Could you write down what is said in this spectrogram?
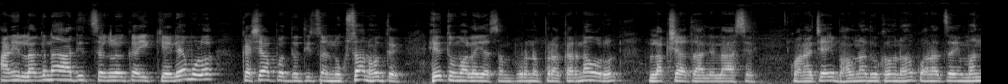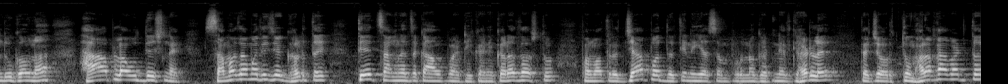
आणि लग्नाआधीच सगळं काही केल्यामुळं कशा पद्धतीचं नुकसान होतं हे तुम्हाला या संपूर्ण प्रकरणावरून लक्षात आलेलं असेल. कोणाच्याही भावना दुखवणं कोणाचंही मन दुखवणं हा आपला उद्देश नाही. समाजामध्ये जे घडतं आहे तेच सांगण्याचं काम आपण या ठिकाणी करत असतो. पण मात्र ज्या पद्धतीने या संपूर्ण घटनेत घडलं आहे त्याच्यावर तुम्हाला काय वाटतं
